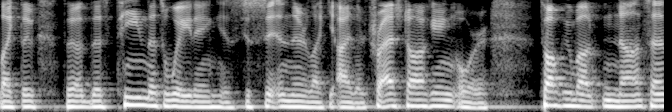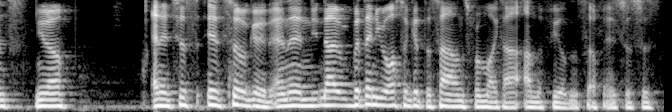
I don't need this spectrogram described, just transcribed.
like the the this team that's waiting is just sitting there like either trash talking or talking about nonsense. You know, and it's just it's so good and then you know but then you also get the sounds from like on, on the field and stuff and it's just, just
